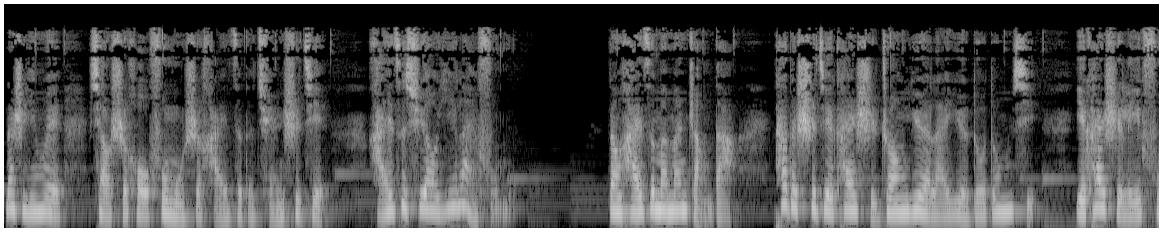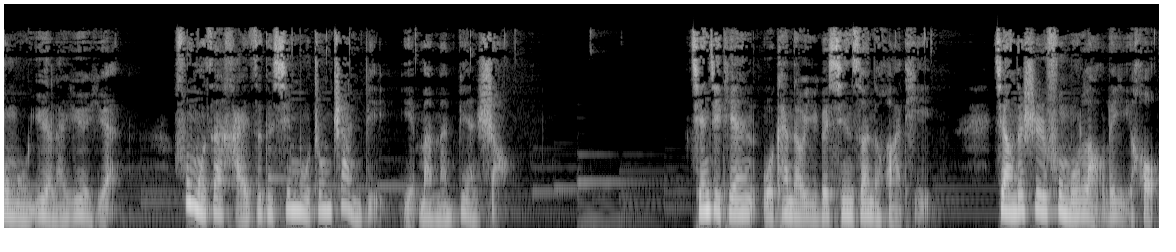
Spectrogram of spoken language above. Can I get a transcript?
那是因为小时候父母是孩子的全世界，孩子需要依赖父母。等孩子慢慢长大，他的世界开始装越来越多东西，也开始离父母越来越远，父母在孩子的心目中占比也慢慢变少。前几天我看到一个心酸的话题，讲的是父母老了以后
